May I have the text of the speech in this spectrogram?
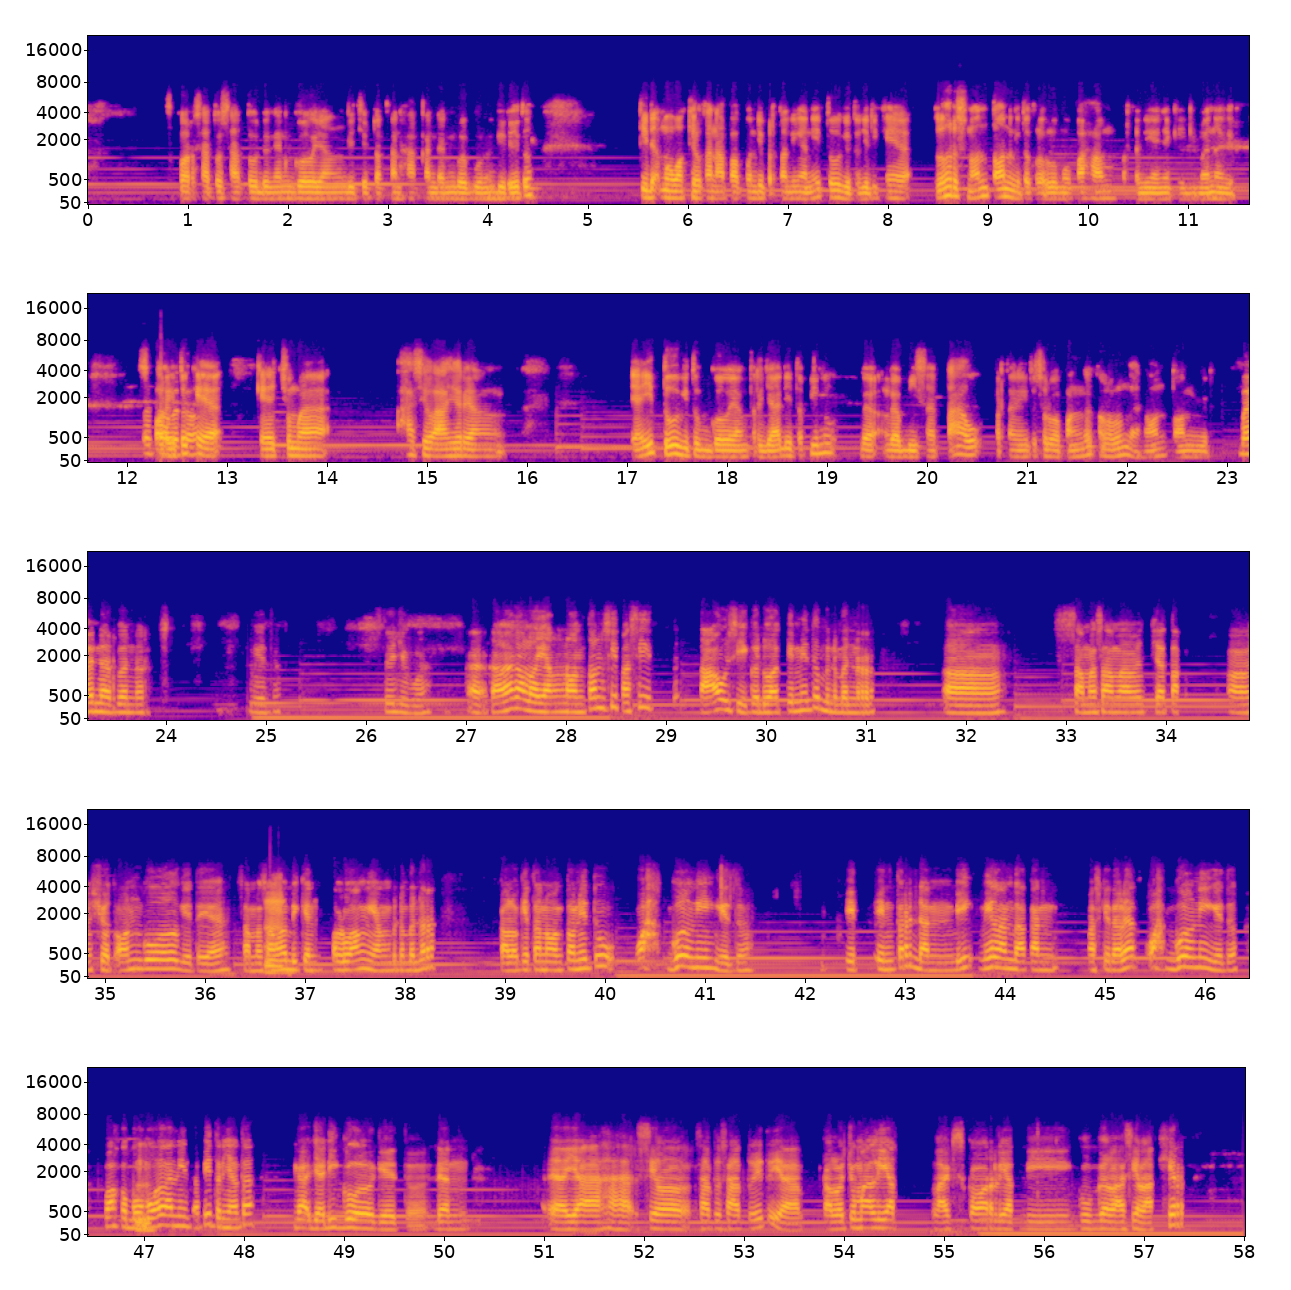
skor satu-satu dengan gol yang diciptakan Hakan dan gol bunuh diri itu tidak mewakilkan apa pun di pertandingan itu gitu. Jadi kayak lo harus nonton gitu kalau lo mau paham pertandingannya kayak gimana gitu. Skor itu kayak kayak cuma hasil akhir yang ya itu gitu gol yang terjadi. Tapi lu nggak nggak bisa tahu pertandingan itu seru apa enggak kalau lu nggak nonton gitu benar benar gitu. Setuju gua. Karena kalau yang nonton sih pasti tahu sih kedua tim itu bener-bener uh, sama-sama cetak uh, shoot on goal gitu ya. Sama-sama hmm. bikin peluang yang bener-bener kalau kita nonton itu wah gol nih gitu. Inter dan Milan bahkan pas kita lihat wah gol nih gitu. Wah kebobolan hmm. nih tapi ternyata nggak jadi gol gitu. Dan ya, ya hasil satu-satu itu ya kalau cuma lihat live score lihat di Google hasil akhir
